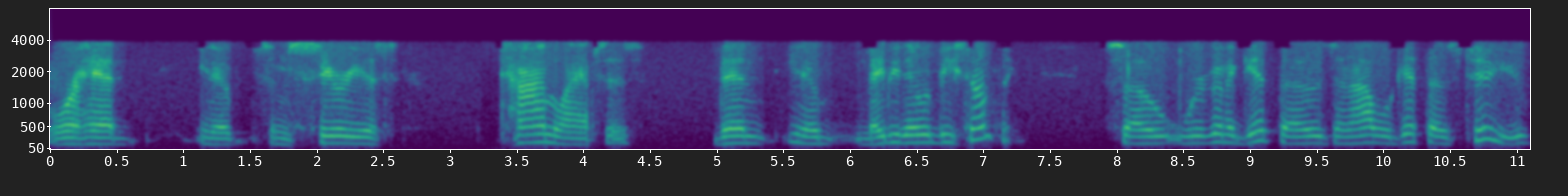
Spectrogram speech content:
or had, you know, some serious time lapses, then, you know, maybe there would be something. So we're going to get those and I will get those to you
